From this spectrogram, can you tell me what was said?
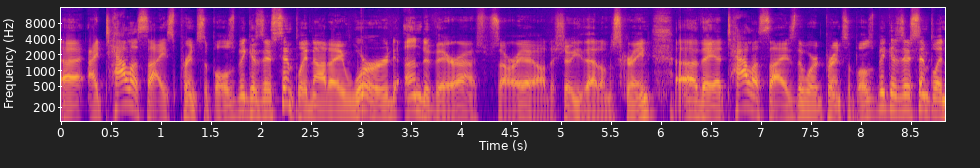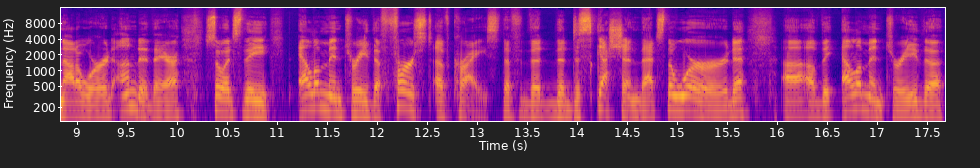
italicize principles because they're simply not a word under there. I'm sorry, I ought to show you that on the screen. Uh, they italicize the word principles because there's simply not a word under there. So it's the elementary, the first of Christ, the, the, the discussion, that's the word uh, of the elementary, the,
